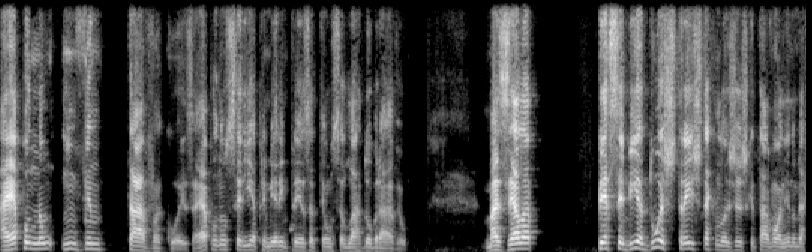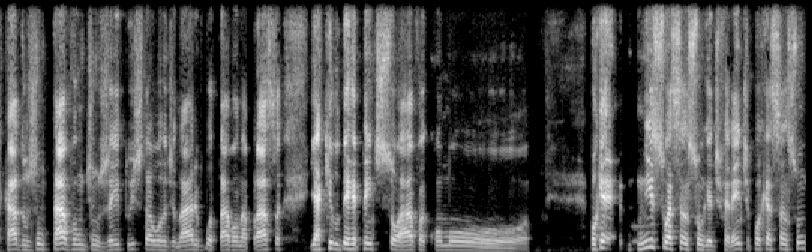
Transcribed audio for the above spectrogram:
A Apple não inventava coisa. A Apple não seria a primeira empresa a ter um celular dobrável. Mas ela percebia duas, três tecnologias que estavam ali no mercado, juntavam de um jeito extraordinário, botavam na praça e aquilo de repente soava como. Porque nisso a Samsung é diferente, porque a Samsung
